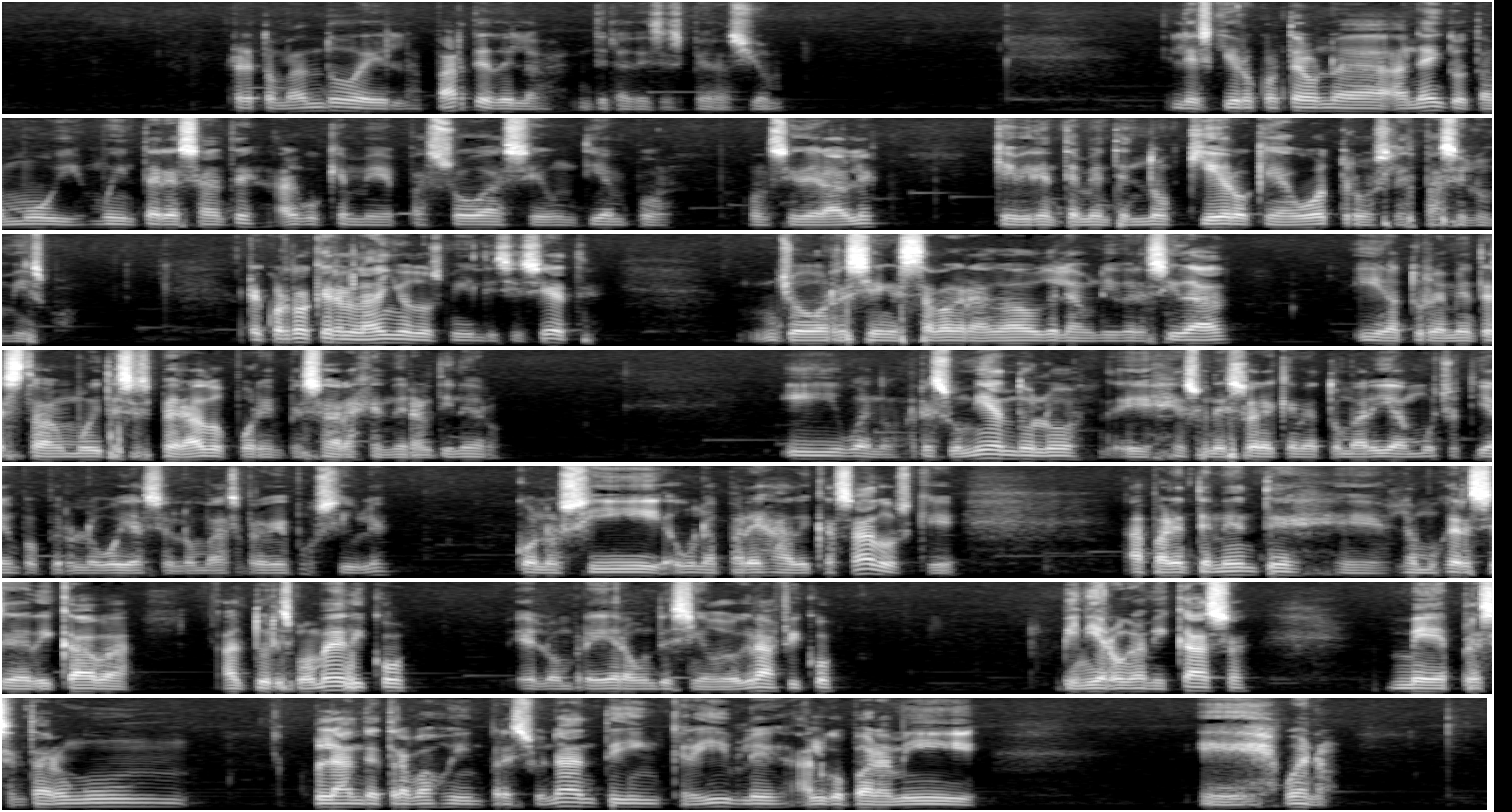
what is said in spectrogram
Retomando la parte de la, de la desesperación, les quiero contar una anécdota muy, muy interesante, algo que me pasó hace un tiempo considerable que evidentemente no quiero que a otros les pase lo mismo. Recuerdo que era el año 2017. Yo recién estaba graduado de la universidad y naturalmente estaba muy desesperado por empezar a generar dinero. Y bueno, resumiéndolo, eh, es una historia que me tomaría mucho tiempo, pero lo voy a hacer lo más breve posible. Conocí una pareja de casados que aparentemente eh, la mujer se dedicaba al turismo médico, el hombre era un diseñador gráfico vinieron a mi casa, me presentaron un plan de trabajo impresionante, increíble, algo para mí, eh, bueno,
